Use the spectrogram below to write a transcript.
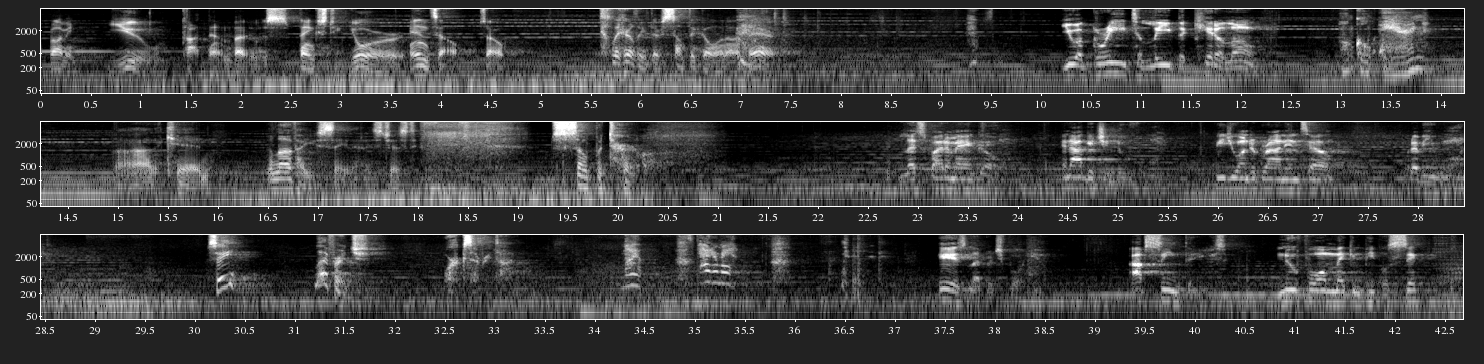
Well, I mean, you caught them, but it was thanks to your intel. So, clearly there's something going on there. You agreed to leave the kid alone. Uncle Aaron? Ah, the kid. I love how you say that. It's just so paternal. Let Spider-Man go, and I'll get you Nuform. Feed you underground intel, whatever you want. See? Leverage. Works every time. Miles, Spider-Man. Here's leverage for you. I've seen things. Nuform making people sick.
